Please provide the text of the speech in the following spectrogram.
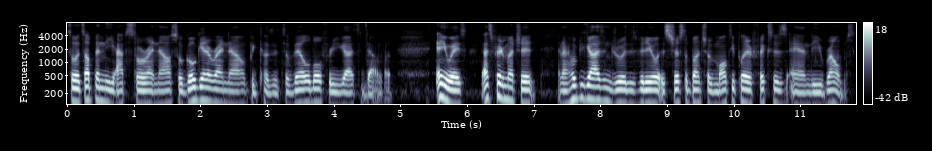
So it's up in the App Store right now, so go get it right now because it's available for you guys to download. Anyways, that's pretty much it, and I hope you guys enjoyed this video. It's just a bunch of multiplayer fixes and the realms.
